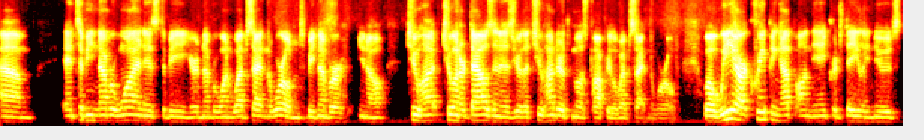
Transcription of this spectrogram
Um, and to be number one is to be your number one website in the world, and to be number you know 200,000 is you're the 200th most popular website in the world. Well, we are creeping up on the Anchorage Daily News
